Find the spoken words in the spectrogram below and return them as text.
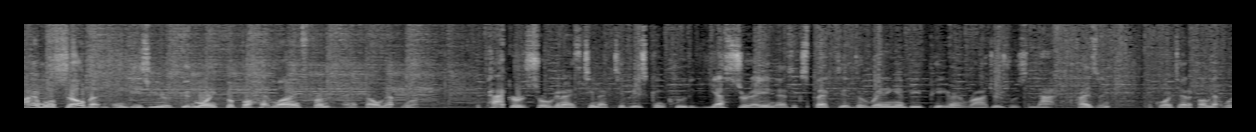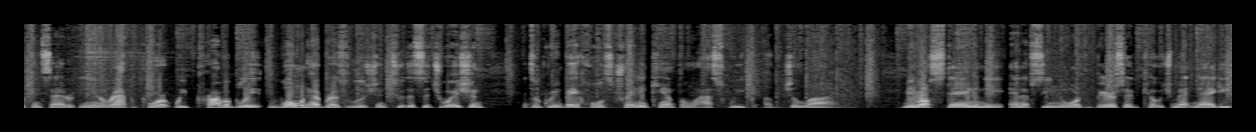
I'm Will Selva, and these are your Good Morning Football headlines from NFL Network. The Packers' organized team activities concluded yesterday, and as expected, the reigning MVP Aaron Rodgers was not present. According to NFL Network insider Ian Rapoport, we probably won't have resolution to the situation until Green Bay holds training camp the last week of July. Meanwhile, staying in the NFC North, Bears head coach Matt Nagy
